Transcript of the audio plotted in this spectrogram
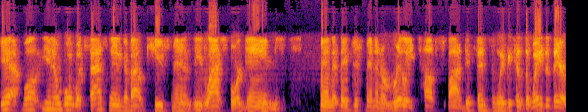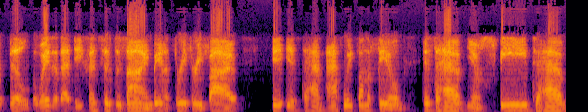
Yeah, well, you know what, what's fascinating about Cuse, man, is these last four games, man, they've just been in a really tough spot defensively because the way that they are built, the way that that defense is designed, being a three-three-five, is to have athletes on the field, is to have you know speed, to have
